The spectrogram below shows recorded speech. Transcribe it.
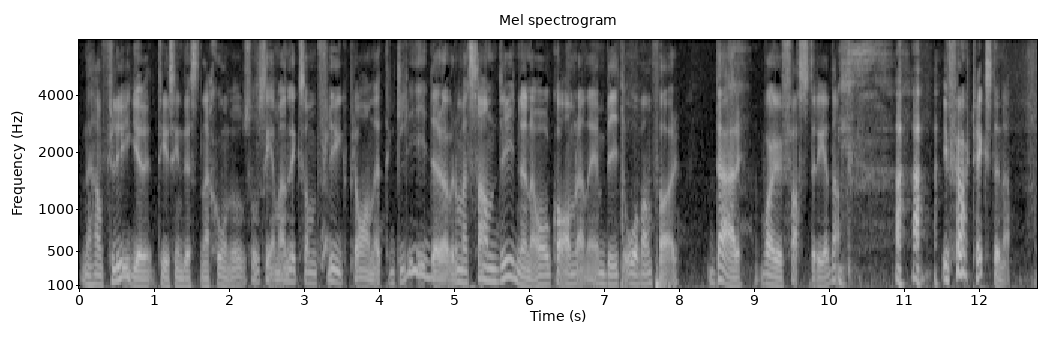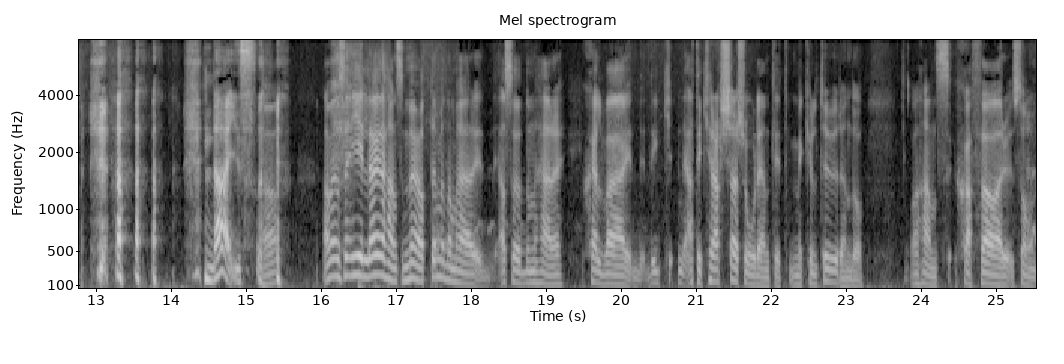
när han flyger till sin destination och så ser man liksom flygplanet glider över de här sanddynerna och kameran är en bit ovanför. Där var jag ju fast redan. I förtexterna. nice! Ja. ja, men sen gillar jag hans möte med de här, alltså de här själva, att det kraschar så ordentligt med kulturen då. Och hans chaufför som,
